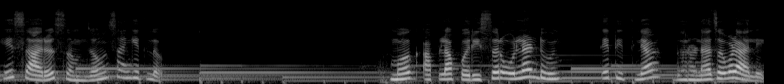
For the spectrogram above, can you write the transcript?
हे सारं समजावून सांगितलं. मग आपला परिसर ओलांडून ते तिथल्या धरणाजवळ आले.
